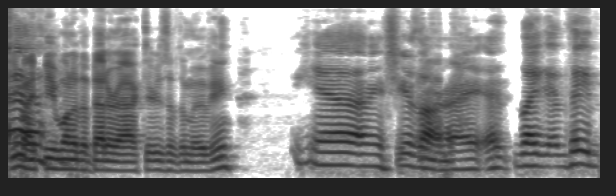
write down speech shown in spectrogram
she Uh, might be one of the better actors of the movie. Yeah, I mean she is Um, all right. Uh, Like they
